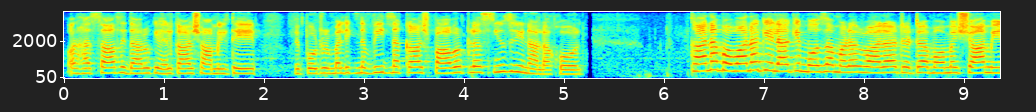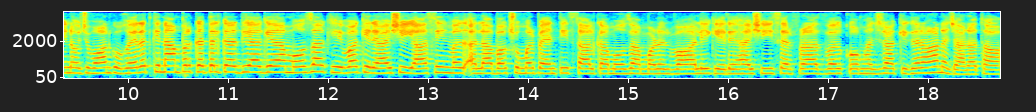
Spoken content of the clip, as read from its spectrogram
اور حساس اداروں کے اہلکار شامل تھے۔ رپورٹر ملک نوید نقاش پاور پلس، نیوز رینالہ خود تھانہ بوانا کے علاقے موزہ مڈل والا ٹٹا محمد شامی نوجوان کو غیرت کے نام پر قتل کر دیا گیا۔ موزہ کھیوا کے رہائشی یاسین وز اللہ بخش عمر پینتیس سال کا موزہ مڈل والے کے رہائشی سرفراز ول قوم ہنجرا کے گھر آنا جانا تھا۔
